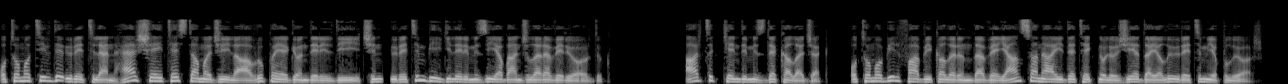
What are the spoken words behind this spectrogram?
Otomotivde üretilen her şey test amacıyla Avrupa'ya gönderildiği için, üretim bilgilerimizi yabancılara veriyorduk. Artık kendimizde kalacak. Otomobil fabrikalarında ve yan sanayide teknolojiye dayalı üretim yapılıyor.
